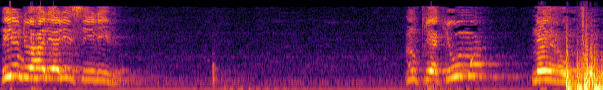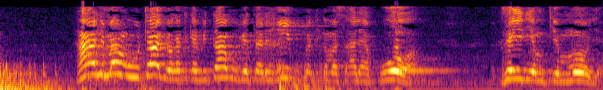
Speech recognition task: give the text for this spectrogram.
hiyo ndio hali halisi ilivyo. Mke akiumwa na yeye aumwa. Haya ni mambo hutajwa katika vitabu vya targhibu katika masala ya kuoa zaidi ya mke mmoja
